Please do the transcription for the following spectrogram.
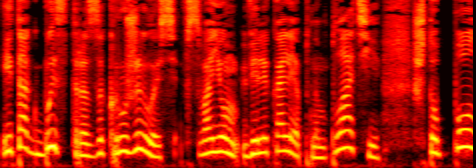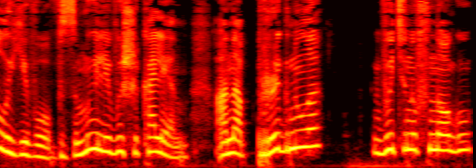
и так быстро закружилась в своем великолепном платье, что полы его взмыли выше колен. Она прыгнула, вытянув ногу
